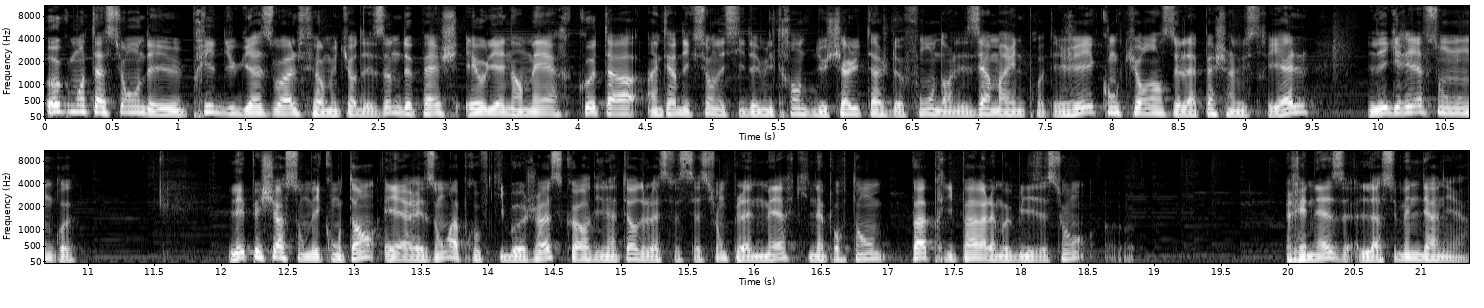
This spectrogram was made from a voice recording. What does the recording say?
Augmentation des prix du gasoil, fermeture des zones de pêche, éoliennes en mer, quotas, interdiction d'ici 2030 du chalutage de fond dans les aires marines protégées, concurrence de la pêche industrielle, les griefs sont nombreux. Les pêcheurs sont mécontents et à raison, approuve Thibaut Josse, coordinateur de l'association Pleine Mer, qui n'a pourtant pas pris part à la mobilisation euh, rennaise la semaine dernière.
